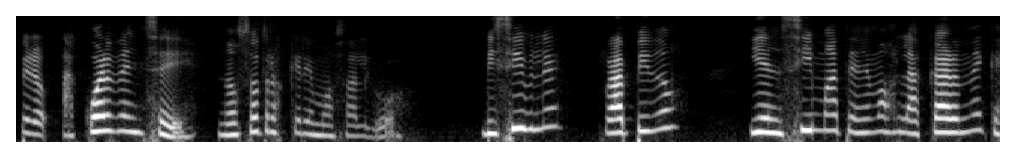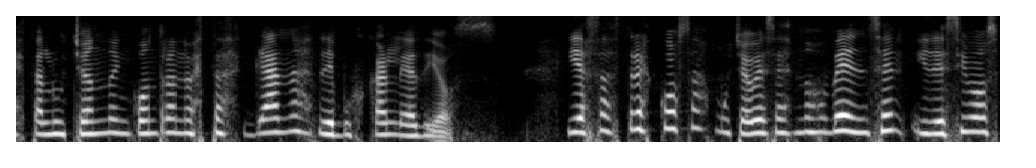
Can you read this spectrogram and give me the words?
Pero acuérdense, nosotros queremos algo visible, rápido, y encima tenemos la carne que está luchando en contra de nuestras ganas de buscarle a Dios. Y esas tres cosas muchas veces nos vencen y decimos,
